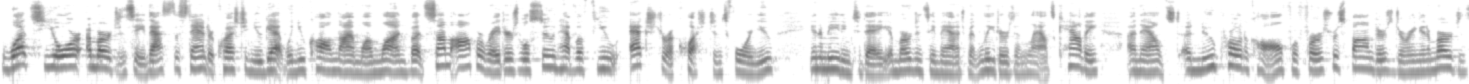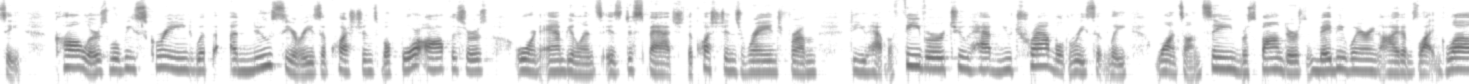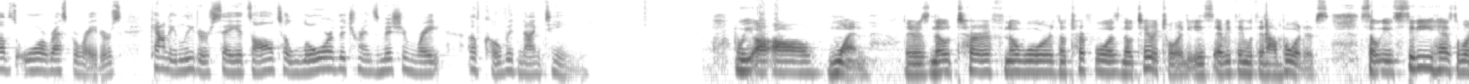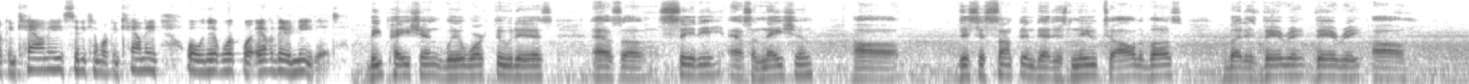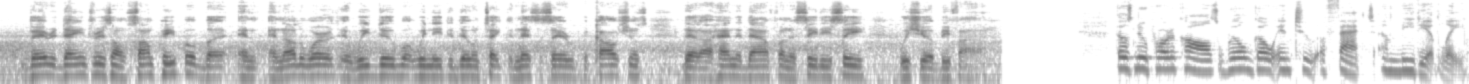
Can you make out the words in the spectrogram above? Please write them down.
What's your emergency? That's the standard question you get when you call 911, but some operators will soon have a few extra questions for you. In a meeting today, emergency management leaders in Lowndes County announced a new protocol for first responders during an emergency. Callers will be screened with a new series of questions before officers or an ambulance is dispatched. The questions range from do you have a fever to have you traveled recently? Once on scene, responders may be wearing items like gloves or respirators. County leaders say it's all to lower the transmission rate of COVID-19. we are all one. There is no turf, no wars, no turf wars, no territory. It's everything within our borders. So if city has to work in county, city can work in county, or they'll work wherever they're needed. be patient. We'll work through this as a city, as a nation. Uh, this is something that is new to all of us, but it's very, very, uh, very dangerous on some people. But in, in other words, if we do what we need to do and take the necessary precautions that are handed down from the CDC, we should be fine. Those new protocols will go into effect immediately.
